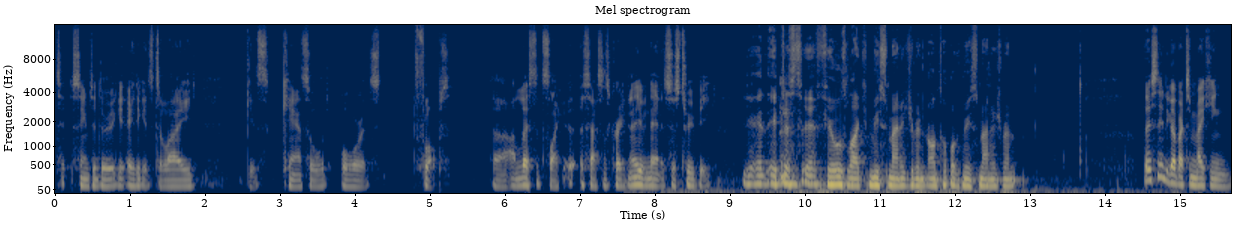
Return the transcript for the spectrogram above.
t- seem to do it get- either gets delayed, it gets cancelled, or it's flops. Uh, unless it's like Assassin's Creed, and even then, it's just too big. Yeah, it, it just it feels like mismanagement on top of mismanagement. They just need to go back to making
